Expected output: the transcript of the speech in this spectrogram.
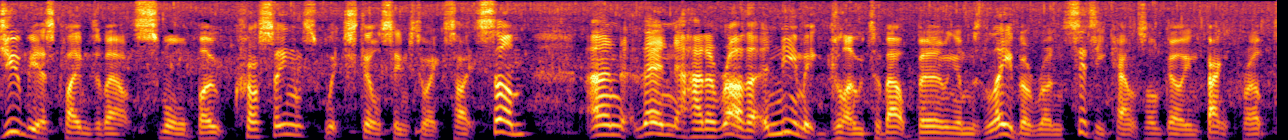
dubious claims about small boat crossings, which still seems to excite some, and then had a rather anemic gloat about Birmingham's Labour run City Council going bankrupt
